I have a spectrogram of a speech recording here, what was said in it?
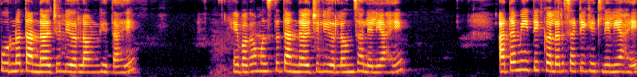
पूर्ण तांदळाची लेअर लावून घेत आहे. हे बघा मस्त तांदळाची लेअर लावून झालेली आहे. आता मी इथे कलरसाठी घेतलेली आहे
